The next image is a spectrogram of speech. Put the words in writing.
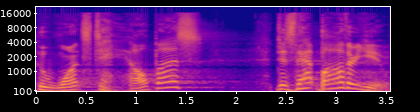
who wants to help us, does that bother you?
